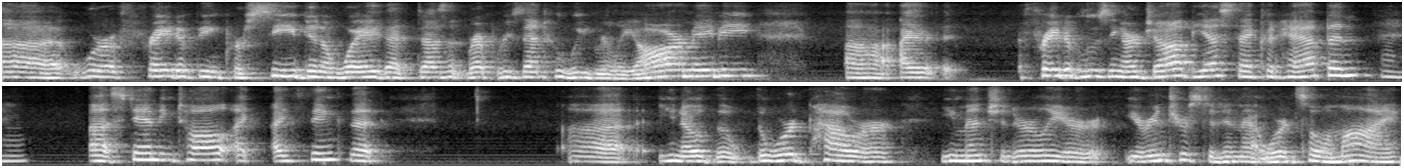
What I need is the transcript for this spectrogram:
Uh, we're afraid of being perceived in a way that doesn't represent who we really are, maybe. Uh, I afraid of losing our job. Yes, that could happen. Mm-hmm. Uh, standing tall. I, I think that uh, you know the the word power you mentioned earlier. You're interested in that word, so am I.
